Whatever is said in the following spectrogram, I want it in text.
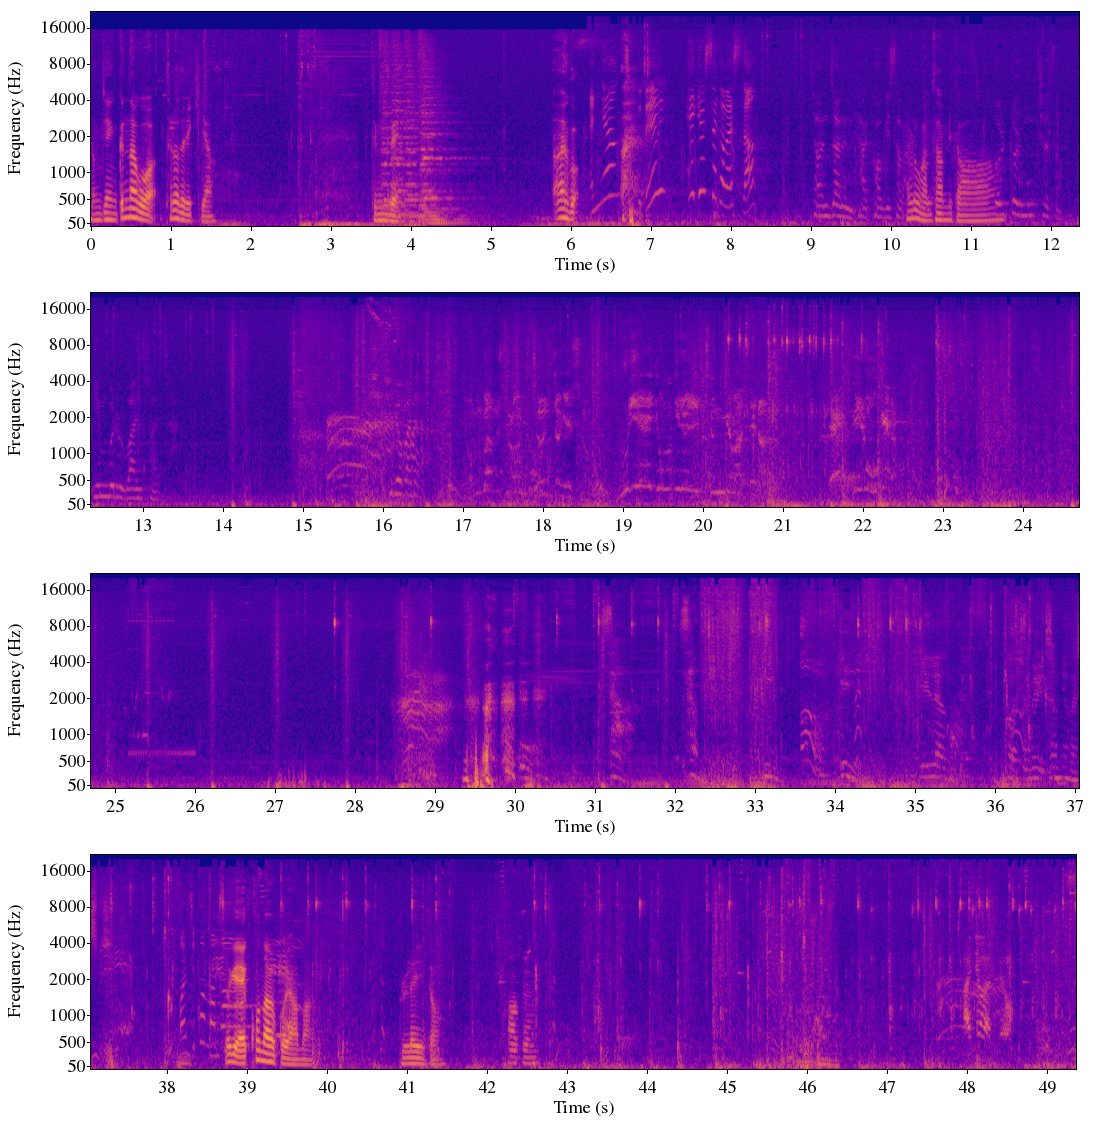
경쟁 끝나고 틀어드릴게요. 등대. 아이고 안녕 친구들 해결사가 왔어 전장은 다 거기서 팔로우 감사합니다. 똘똘 뭉쳐서 임무를 완수하자. 치료받아라. 먼지 퍼먹어 여기 에코 나올 거예요 아마. 블레이더. 하긴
